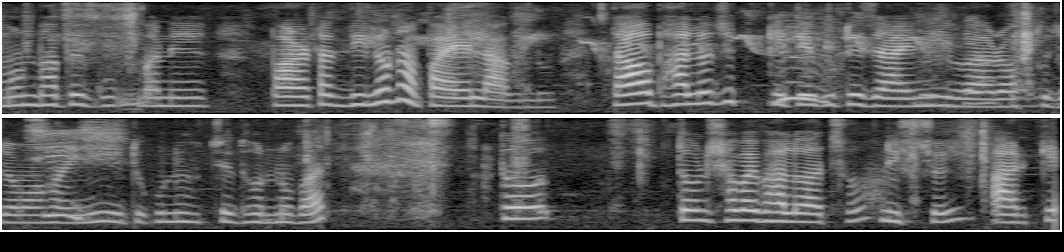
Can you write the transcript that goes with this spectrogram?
এমনভাবে মানে পাড়াটা দিল না, পায়ে লাগল। তাও ভালো যে কেটে কুটে যায়নি বা রক্ত জমা হয়নি, এটুকুনি হচ্ছে ধন্যবাদ। তো তোমরা সবাই ভালো আছো, নিশ্চয়ই। আর কে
